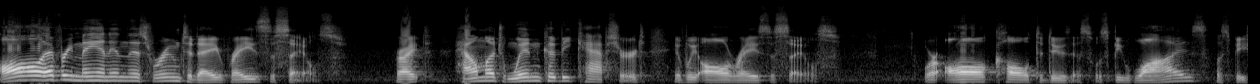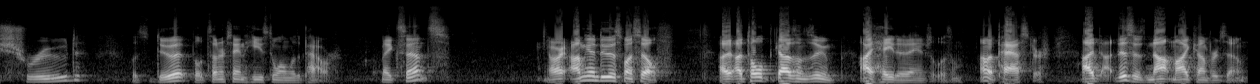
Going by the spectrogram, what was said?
all, every man in this room today raised the sails, right? How much wind could be captured if we all raised the sails? We're all called to do this. Let's be wise. Let's be shrewd. Let's do it, but let's understand He's the one with the power. Make sense? All right, I'm going to do this myself. I, I, told guys on Zoom, I hate evangelism. I'm a pastor. I, this is not my comfort zone.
